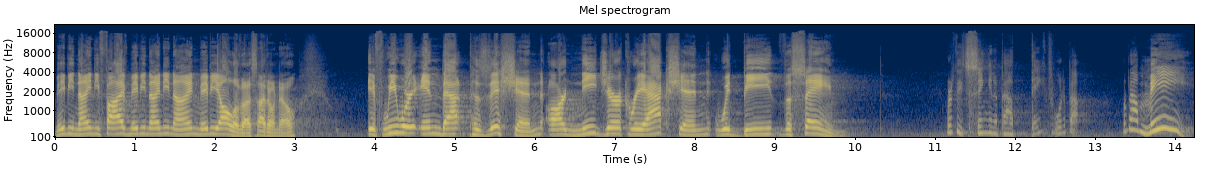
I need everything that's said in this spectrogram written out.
maybe 95, maybe 99, maybe all of us, I don't know. If we were in that position, our knee jerk reaction would be the same. What are they singing about David? What about, what about me?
